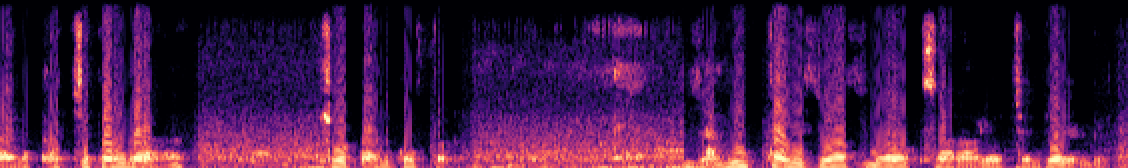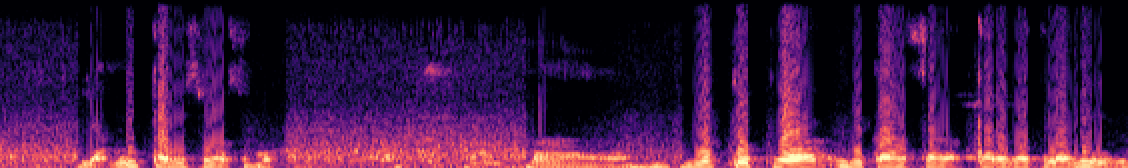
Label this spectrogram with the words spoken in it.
ఆయన ఖచ్చితంగా చూడటానికి వస్తాడు. ఎంత విశ్వాసమో ఒకసారి ఆలోచన చేయండి. ఎంత విశ్వాసమో. ఆ, వ్యక్తిత్వ వికాస తరగతులని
